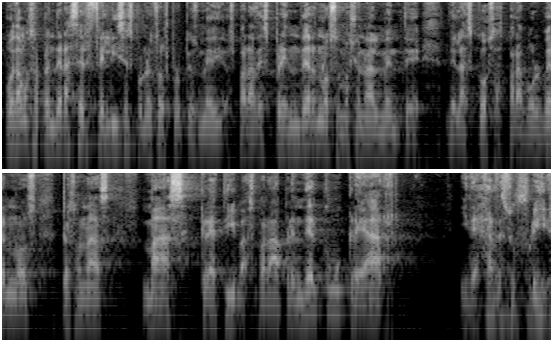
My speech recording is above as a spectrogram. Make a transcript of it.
podamos aprender a ser felices por nuestros propios medios, para desprendernos emocionalmente de las cosas, para volvernos personas más creativas, para aprender cómo crear y dejar de sufrir.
